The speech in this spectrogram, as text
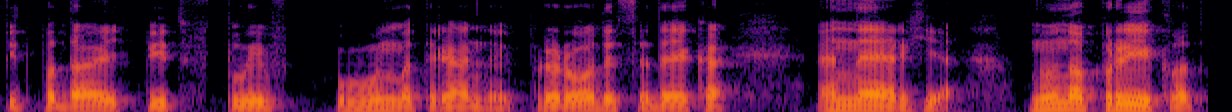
підпадають під вплив гун матеріальної природи. Це деяка енергія. Ну, наприклад,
